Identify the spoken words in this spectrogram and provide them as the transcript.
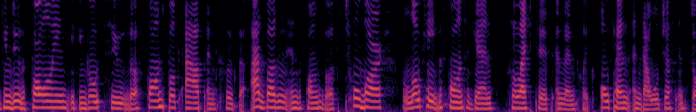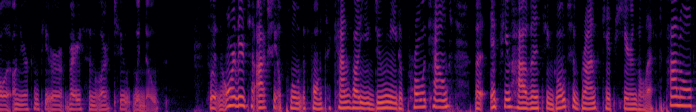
you can do the following. You can go to the font book app and click the add button in the font book toolbar, locate the font again, select it, and then click open, and that will just install it on your computer, very similar to Windows. So in order to actually upload the font to Canva, you do need a pro account, but if you have it, you go to brand kit here in the left panel,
